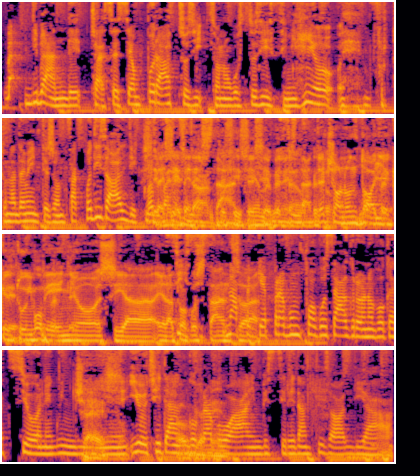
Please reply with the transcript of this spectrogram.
Beh, dipende, cioè se sei un poraccio sì, sono costosissimi. Io eh, fortunatamente ho un sacco di soldi e Sì, sei sì, benestante, sì, sì, sei sì, benestante. Ciò non toglie che il tuo impegno sia, e la Sì, tua costanza. No, perché è proprio un fuoco sacro, è una vocazione, quindi Certo, io ci tengo ovviamente. proprio a investire tanti soldi, a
